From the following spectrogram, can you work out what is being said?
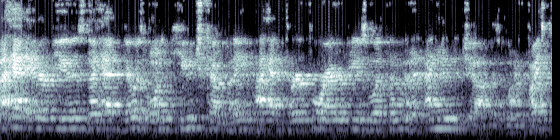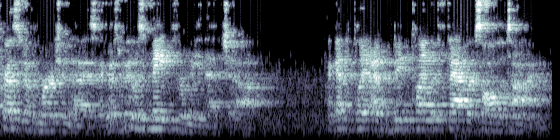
I had interviews, and I had there was one huge company. I had three or four interviews with them, and I knew the job was mine. Vice president of merchandising. It was, it was made for me that job. I got to play. I've been playing with fabrics all the time,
